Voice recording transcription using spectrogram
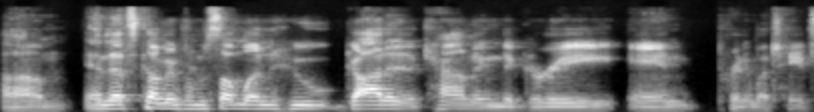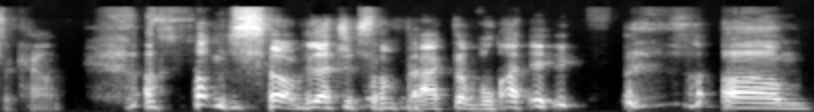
Um, and that's coming from someone who got an accounting degree and pretty much hates accounting. Um, so that's just a fact of life. Um,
